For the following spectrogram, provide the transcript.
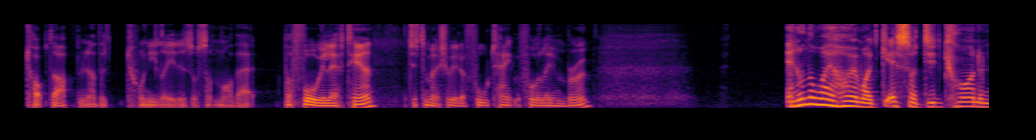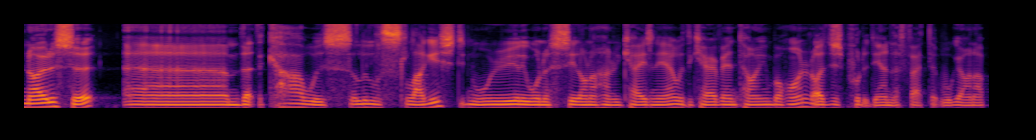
topped up another 20 litres or something like that before we left town, just to make sure we had a full tank before leaving Broome. And on the way home, I guess I did kind of notice it um, that the car was a little sluggish. Didn't really want to sit on 100 k's an hour with the caravan towing behind it. I just put it down to the fact that we're going up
